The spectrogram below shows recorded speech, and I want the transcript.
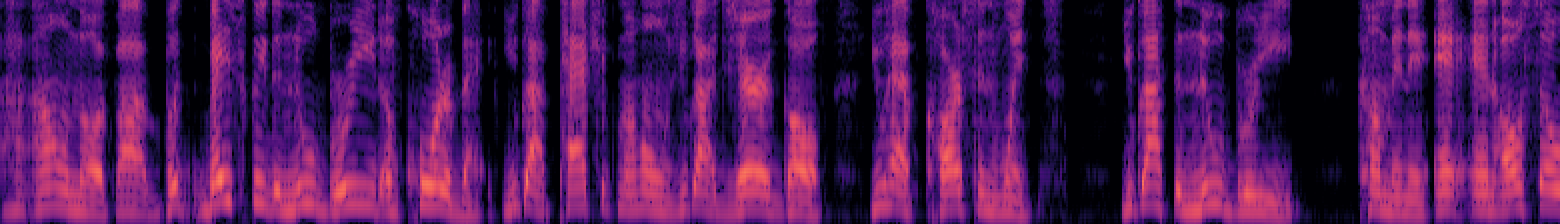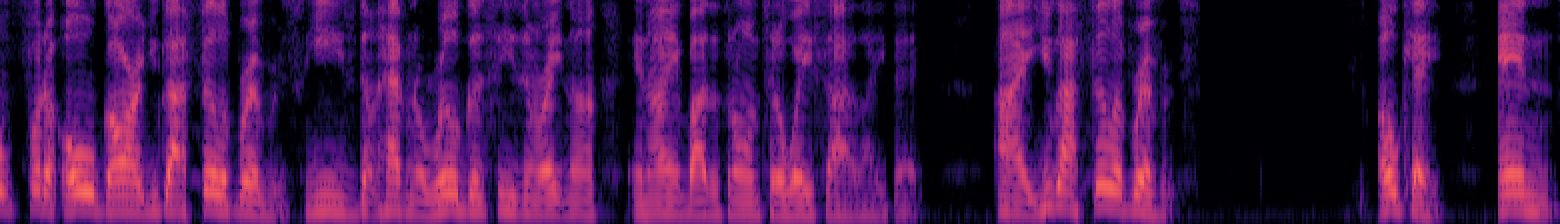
I don't know if I but basically the new breed of quarterback. You got Patrick Mahomes, you got Jared Goff, you have Carson Wentz. You got the new breed coming in. And, and also for the old guard, you got Philip Rivers. He's having a real good season right now, and I ain't about to throw him to the wayside like that. All right, you got Philip Rivers. Okay, and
